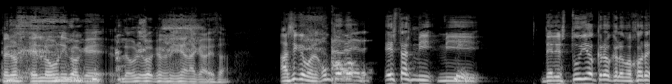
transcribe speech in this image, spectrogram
pero es lo único que, lo único que me venía a la cabeza. Así que bueno, un poco, esta es mi, del estudio creo que lo mejor,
